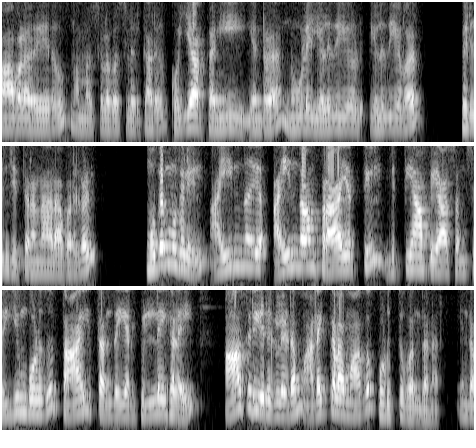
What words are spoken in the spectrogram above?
பாவலரேரும் நம்ம சிலபஸில் இருக்காரு. கொய்யாக்கனி என்ற நூலை எழுதிய எழுதியவர் பெருஞ்சித்திரனார் அவர்கள் முதன் முதலில் ஐந்து ஐந்தாம் பிராயத்தில் வித்தியாபியாசம் செய்யும் பொழுது தாய் தந்தையர் பிள்ளைகளை ஆசிரியர்களிடம் அடைக்கலமாக கொடுத்து வந்தனர். இந்த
